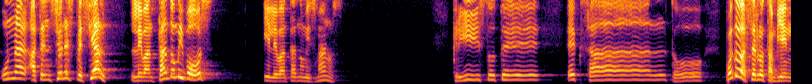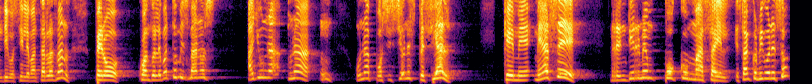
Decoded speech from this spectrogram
una atención especial, levantando mi voz y levantando mis manos. Cristo te exalto. Puedo hacerlo también, digo, sin levantar las manos, pero cuando levanto mis manos hay una, una, una posición especial que me, me hace rendirme un poco más a Él. ¿Están conmigo en eso?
